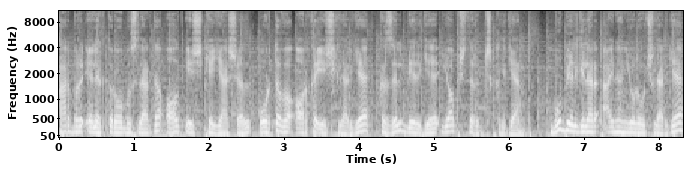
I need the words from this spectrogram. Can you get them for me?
har bir elektrobuslarda old eshikka yashil, o'rta va orqa eshiklarga qizil belgi yopishtirib chiqilgan. Bu belgilar aynan yo'lovchilarga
